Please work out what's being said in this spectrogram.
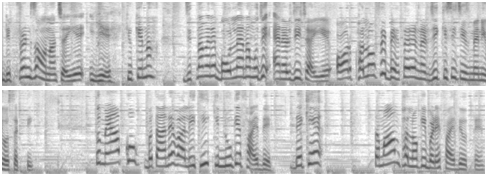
डिफरेंट सा होना चाहिए ये, क्योंकि ना जितना मैंने बोलना है ना, मुझे एनर्जी चाहिए और फलों से बेहतर एनर्जी किसी चीज़ में नहीं हो सकती। तो मैं आपको बताने वाली थी किन्नू के फ़ायदे। देखें, तमाम फलों के बड़े फ़ायदे होते हैं,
